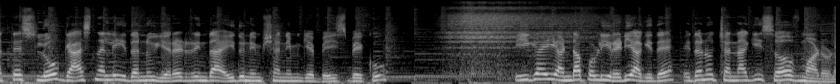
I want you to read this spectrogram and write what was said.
ಮತ್ತೆ ಸ್ಲೋ ಗ್ಯಾಸ್ನಲ್ಲಿ ಇದನ್ನು ಎರಡರಿಂದ ಐದು ನಿಮಿಷ ನಿಮಗೆ ಬೇಯಿಸಬೇಕು. ಈಗ ಈ ಅಂಡಾಪೊಳ್ಳಿ ರೆಡಿ ಆಗಿದೆ. ಇದನ್ನು ಚೆನ್ನಾಗಿ ಸರ್ವ್ ಮಾಡೋಣ.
